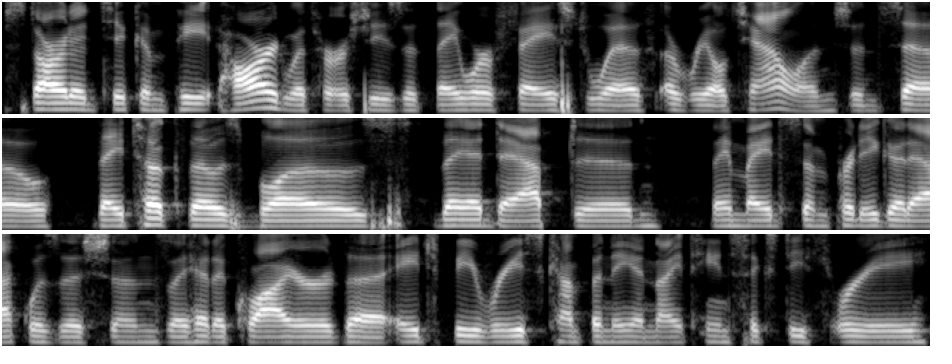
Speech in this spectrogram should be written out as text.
started to compete hard with Hershey's that they were faced with a real challenge. And so they took those blows, they adapted, they made some pretty good acquisitions. They had acquired the HB Reese company in 1963.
